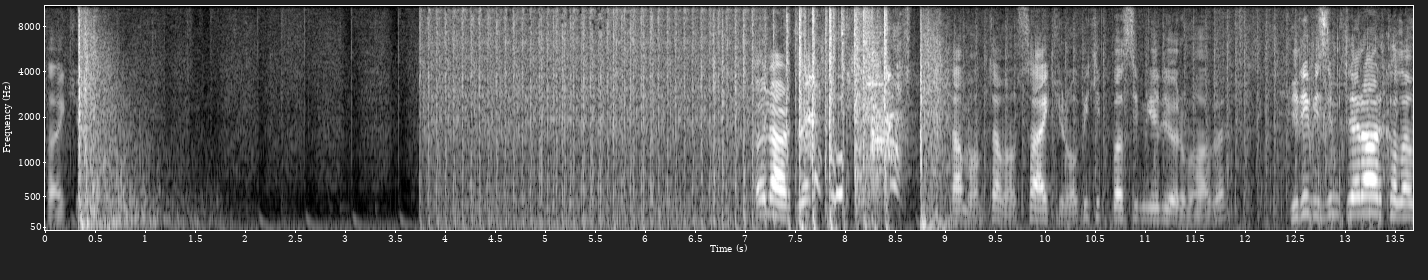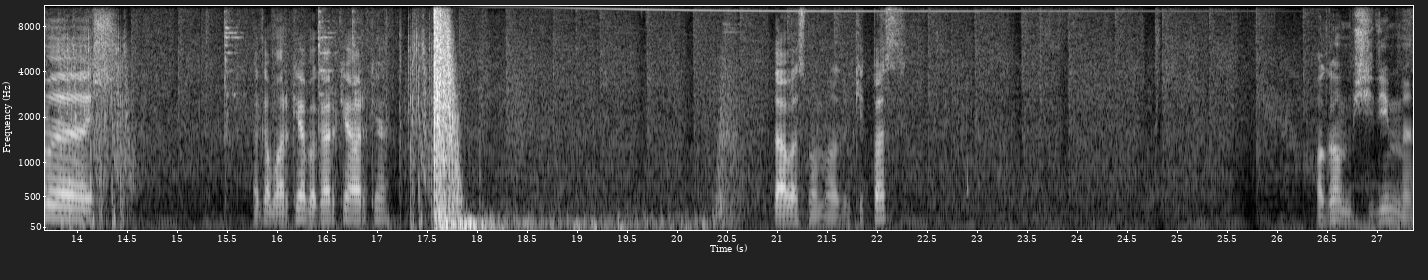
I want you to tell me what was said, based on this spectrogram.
Sakin Öl artık. Tamam tamam sakin ol. Bir kit basayım geliyorum abi. Biri bizimkileri arkalamış. Bakalım arkaya bak arkaya arkaya. Daha basmam lazım. Kit bas. Agam bir şey diyeyim mi?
